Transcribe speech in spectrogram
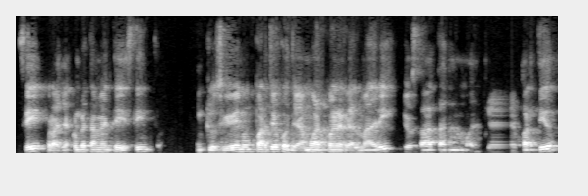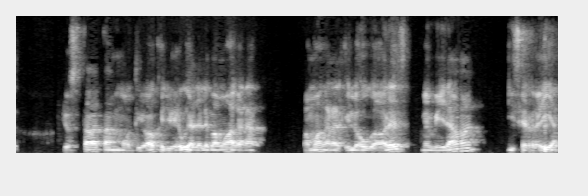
¿sí? Pero allá es completamente distinto. Inclusive en un partido cuando íbamos a jugar con el Real Madrid, yo estaba tan, el primer partido, yo estaba tan motivado que yo dije, uy, allá les vamos a ganar, vamos a ganar. Y los jugadores me miraban y se reían.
